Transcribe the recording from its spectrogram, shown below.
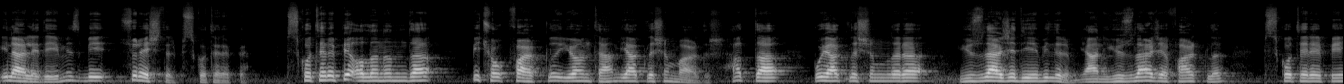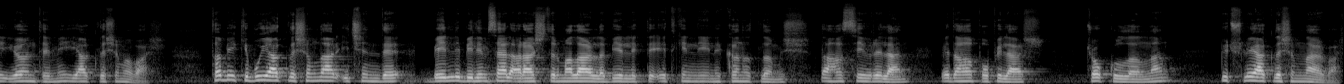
ilerlediğimiz bir süreçtir psikoterapi. Psikoterapi alanında birçok farklı yöntem, yaklaşım vardır. Hatta bu yaklaşımlara yüzlerce diyebilirim. Yani yüzlerce farklı psikoterapi yöntemi, yaklaşımı var. Tabii ki bu yaklaşımlar içinde belli bilimsel araştırmalarla birlikte etkinliğini kanıtlamış, daha sivrilen ve daha popüler, çok kullanılan güçlü yaklaşımlar var.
